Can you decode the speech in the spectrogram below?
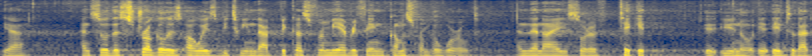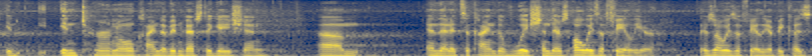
Yeah? And so the struggle is always between that because for me, everything comes from the world. And then I sort of take it, you know, into that in, internal kind of investigation. Um, and then it's a kind of wish, and there's always a failure. There's always a failure because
